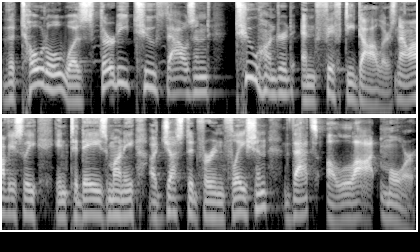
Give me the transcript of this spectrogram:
The total was $32,250. Now, obviously, in today's money, adjusted for inflation, that's a lot more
